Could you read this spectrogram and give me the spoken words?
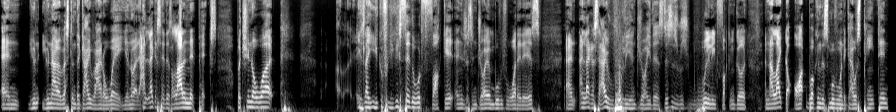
and you, you're not arresting the guy right away, you know? Like I said, there's a lot of nitpicks. But you know what? It's like you could, you could say the word fuck it and just enjoy a movie for what it is. And and like I said, I really enjoy this. This is just really fucking good. And I like the artwork in this movie when the guy was painting,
